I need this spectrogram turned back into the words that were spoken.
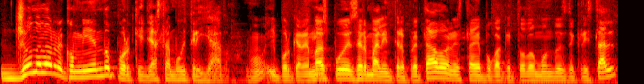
Yo no lo recomiendo porque ya está muy trillado, ¿no? Y porque además puede ser malinterpretado en esta época que todo mundo es de cristal.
